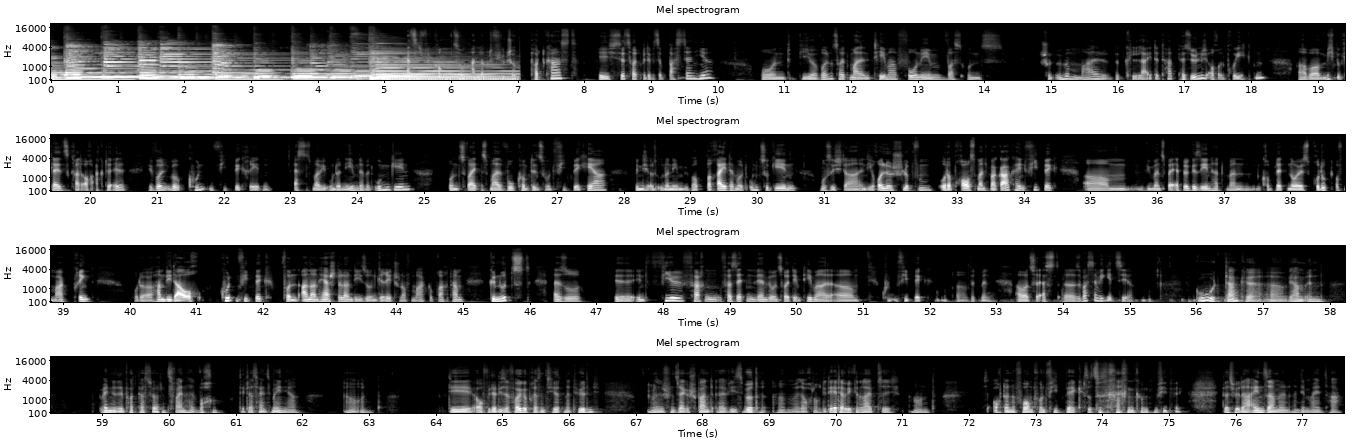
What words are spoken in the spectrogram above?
Herzlich willkommen zum Unlock the Future Podcast. Ich sitze heute mit dem Sebastian hier und wir wollen uns heute mal ein Thema vornehmen, was uns schon immer mal begleitet hat, persönlich auch in Projekten, aber mich begleitet es gerade auch aktuell. Wir wollen über Kundenfeedback reden. Erstens mal, wie Unternehmen damit umgehen und zweitens mal, wo kommt denn so ein Feedback her? Bin ich als Unternehmen überhaupt bereit, damit umzugehen? Muss ich da in die Rolle schlüpfen oder brauchst manchmal gar kein Feedback, ähm, wie man es bei Apple gesehen hat, man ein komplett neues Produkt auf den Markt bringt? Oder haben die da auch Kundenfeedback von anderen Herstellern, die so ein Gerät schon auf den Markt gebracht haben, genutzt? Also äh, in vielfachen Facetten werden wir uns heute dem Thema ähm, Kundenfeedback äh, widmen. Aber zuerst, äh, Sebastian, wie geht's dir? Gut, danke. Äh, wir haben in, wenn ihr den Podcast hört, in zweieinhalb Wochen Data Science Mania äh, und die auch wieder diese Folge präsentiert, natürlich. Ich bin schon sehr gespannt, äh, wie es wird. Ähm, es ist auch noch die Data Week in Leipzig und ist auch dann eine Form von Feedback sozusagen, Kundenfeedback, dass wir da einsammeln an dem einen Tag.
